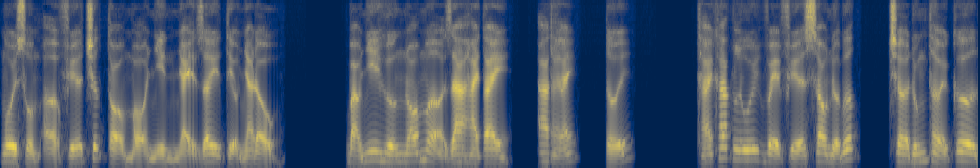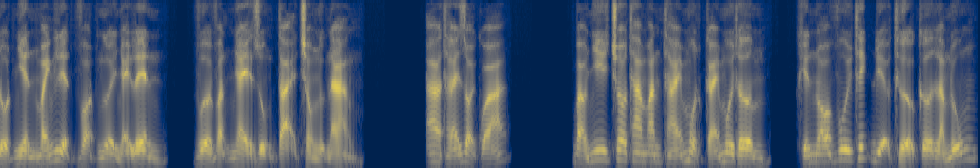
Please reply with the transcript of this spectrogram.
ngồi xổm ở phía trước tò mò nhìn nhảy dây tiểu nha đầu. Bảo Nhi hướng nó mở ra hai tay, A Thái, tới. Thái khắc lui về phía sau nửa bước, chờ đúng thời cơ đột nhiên mãnh liệt vọt người nhảy lên, vừa vặn nhảy dụng tại trong ngực nàng. A Thái giỏi quá. Bảo Nhi cho tham ăn Thái một cái môi thơm, khiến nó vui thích địa thừa cơ làm nũng.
